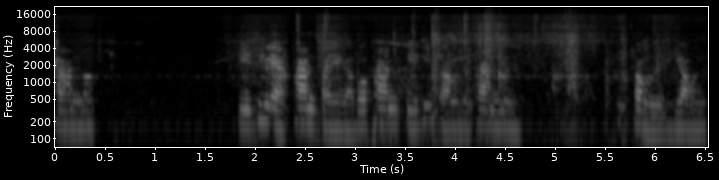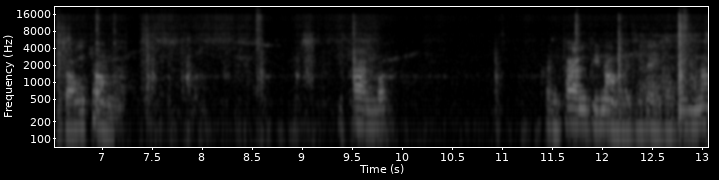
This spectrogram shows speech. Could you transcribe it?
ผ่านบ่ปีที่แรกผ่านไปกับบ่ผ่านปีที่สองสิผ่านมันช่องเดียวสองช่องสิผ่านบ่คันผ่านพี่น้องเลยจะได้ของผมน้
